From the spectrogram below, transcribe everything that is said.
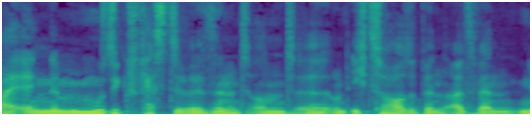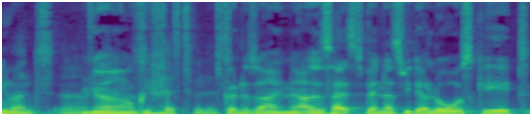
bei irgendeinem Musikfestival sind und äh, und ich zu Hause bin, als wenn niemand äh, beim okay. Musikfestival ist. Könnte sein. Ne? Also das heißt, wenn das wieder losgeht,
